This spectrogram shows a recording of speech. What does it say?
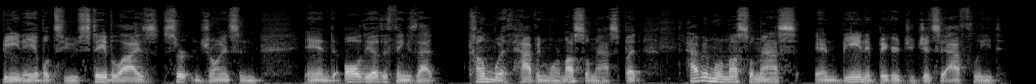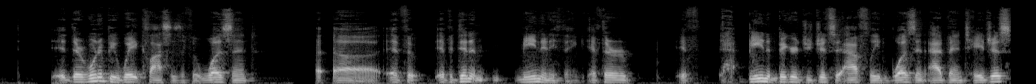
being able to stabilize certain joints and and all the other things that come with having more muscle mass. But having more muscle mass and being a bigger jiu-jitsu athlete, it, there wouldn't be weight classes if it wasn't uh, if it if it didn't mean anything. If there if being a bigger jiu-jitsu athlete wasn't advantageous,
